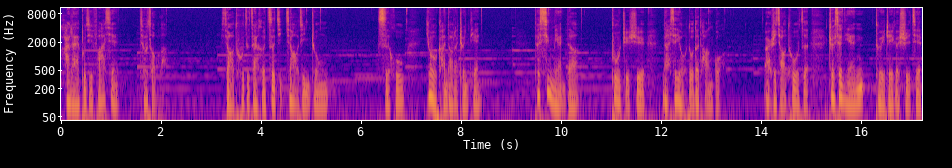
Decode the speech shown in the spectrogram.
还来不及发现，就走了。小兔子在和自己较劲中，似乎又看到了春天。它幸免的，不只是那些有毒的糖果，而是小兔子这些年对这个世界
